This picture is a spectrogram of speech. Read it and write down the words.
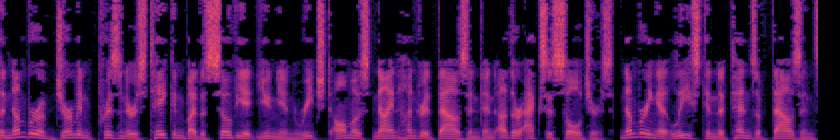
The number of German prisoners taken by the Soviet Union reached almost 900,000 and other Axis soldiers, numbering at least in the tens of thousands,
